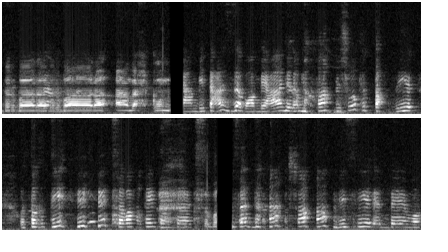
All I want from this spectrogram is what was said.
دربارة دربارة عم بحكم. عم بيتعذب وعم بيعاني لما عم بيشوف التحضير والتغطية. صباح الخير دكتور. عم بيصير قدامه.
